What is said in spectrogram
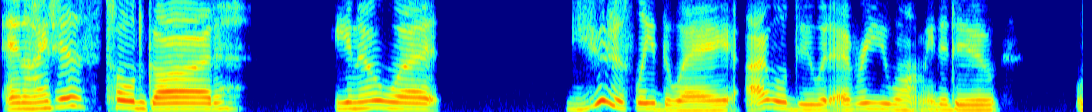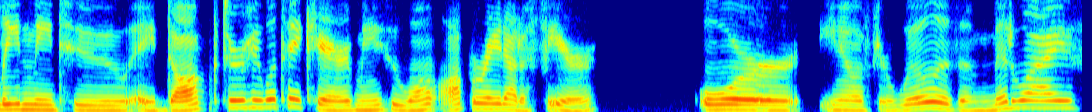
and I just told God, you know what? You just lead the way. I will do whatever you want me to do. Lead me to a doctor who will take care of me, who won't operate out of fear. Or, you know, if your will is a midwife,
